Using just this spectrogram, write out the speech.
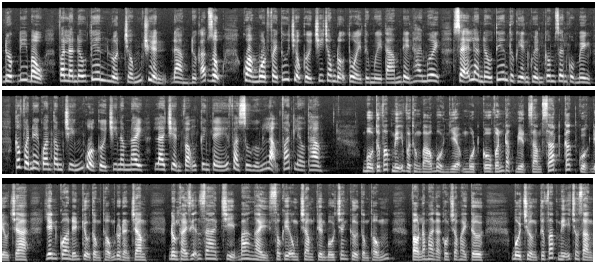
được đi bầu và lần đầu tiên luật chống chuyển đảng được áp dụng. Khoảng 1,4 triệu cử tri trong độ tuổi từ 18 đến 20 sẽ lần đầu tiên thực hiện quyền công dân của mình. Các vấn đề quan tâm chính của cử tri năm nay nay là triển vọng kinh tế và xu hướng lạm phát leo thang. Bộ Tư pháp Mỹ vừa thông báo bổ nhiệm một cố vấn đặc biệt giám sát các cuộc điều tra liên quan đến cựu Tổng thống Donald Trump. Động thái diễn ra chỉ 3 ngày sau khi ông Trump tuyên bố tranh cử Tổng thống vào năm 2024. Bộ trưởng Tư pháp Mỹ cho rằng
